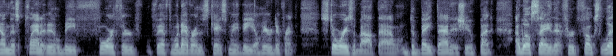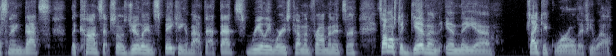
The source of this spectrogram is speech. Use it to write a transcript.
on this planet. It'll be fourth or fifth whatever this case may be. You'll hear different stories about that. I won't debate that issue. But i will say that for folks listening that's the concept. So as julian speaking about that. That's really where he's coming from. And it's a it's almost a given in the uh, psychic world, if you will,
